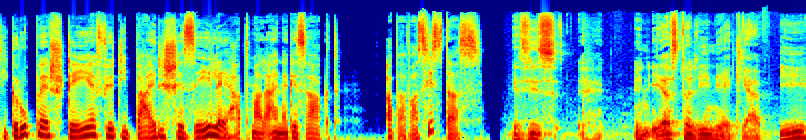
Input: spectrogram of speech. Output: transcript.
Die Gruppe stehe für die bayerische Seele, hat mal einer gesagt. Aber was ist das? Es ist in erster Linie, glaube ich,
